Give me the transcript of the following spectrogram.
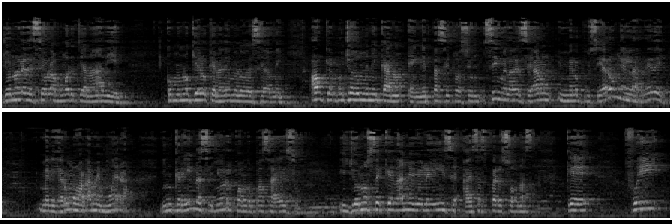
Yo no le deseo la muerte a nadie. como no quiero que nadie me lo desee a mí. Aunque muchos dominicanos en esta situación sí me la desearon y me lo pusieron en las redes. Me dijeron, ojalá me muera. Increíble, señores, cuando pasa eso. Y yo no sé qué daño yo le hice a esas personas que fui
